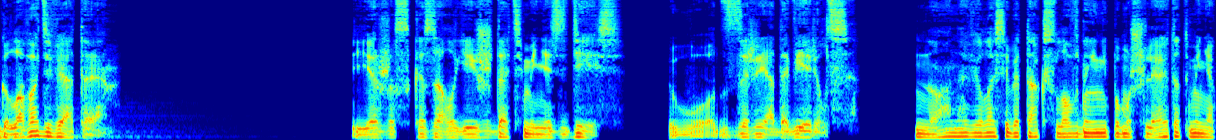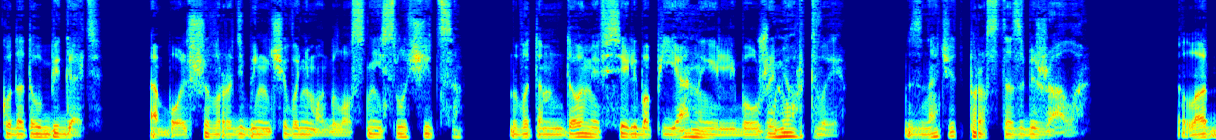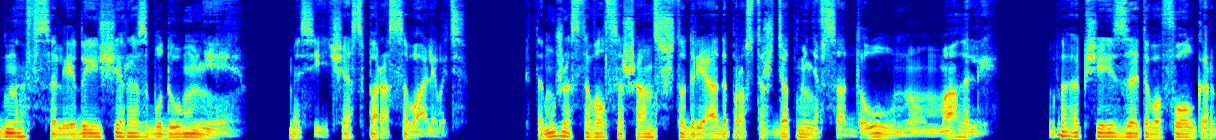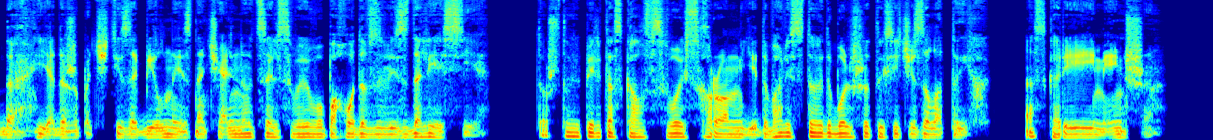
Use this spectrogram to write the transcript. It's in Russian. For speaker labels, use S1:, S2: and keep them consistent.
S1: Глава девятая Я же сказал ей ждать меня здесь. Вот зря доверился. Но она вела себя так, словно и не помышляет от меня куда-то убегать. А больше вроде бы ничего не могло с ней случиться. В этом доме все либо пьяные, либо уже мертвые. Значит, просто сбежала. Ладно, в следующий раз буду умнее. А сейчас пора сваливать. К тому же оставался шанс, что Дриада просто ждет меня в саду, но мало ли. Вообще из-за этого Фолгарда я даже почти забил на изначальную цель своего похода в Звездолесье. То, что я перетаскал в свой схрон, едва ли стоит больше тысячи золотых, а скорее и меньше.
